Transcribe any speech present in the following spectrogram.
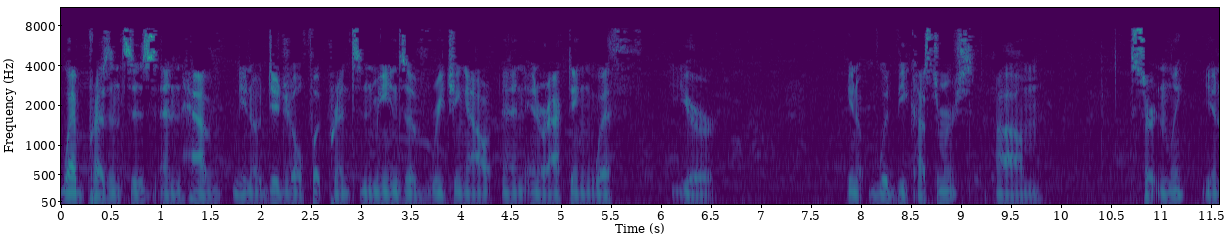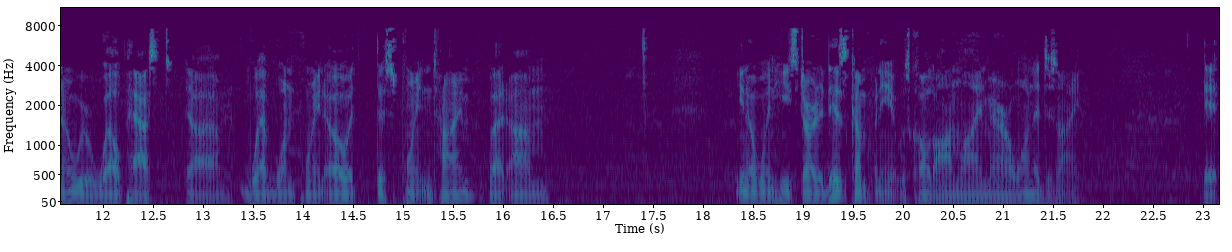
web presences and have you know digital footprints and means of reaching out and interacting with your you know would be customers. Um, certainly you know we were well past uh, web 1.0 at this point in time but um, you know when he started his company it was called online marijuana design it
